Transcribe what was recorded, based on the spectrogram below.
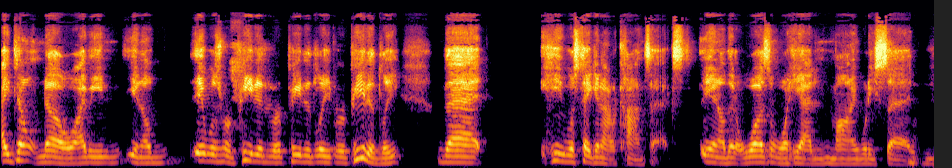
I don't know. I mean, you know, it was repeated repeatedly, repeatedly that he was taken out of context, you know, that it wasn't what he had in mind, what he said. Mm-hmm.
